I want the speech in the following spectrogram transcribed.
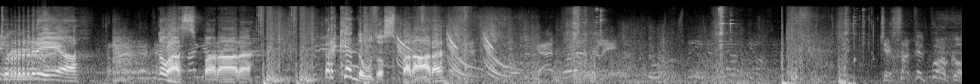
Tria! Dov'è sparare? Perché ha dovuto sparare? Cessate il fuoco!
